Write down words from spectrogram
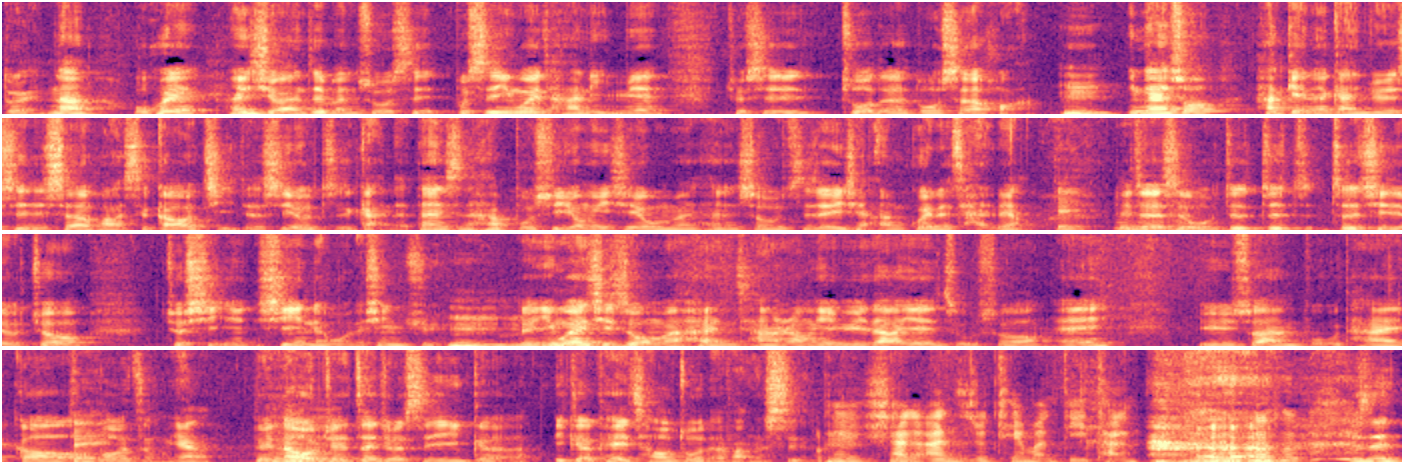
对。那我会很喜欢这本书，是不是因为它里面就是做的多奢华？嗯，应该说它给的感觉是奢华、是高级的、是有质感的，但是它不是用一些我们很熟知的一些昂贵的材料。对，对，这是我这这这其实就就吸引吸引了我的兴趣。嗯，对，因为其实我们很常容易遇到业主说，哎。预算不太够，或怎么样？对，那我觉得这就是一个一个可以操作的方式。OK，下个案子就贴满地毯。就是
